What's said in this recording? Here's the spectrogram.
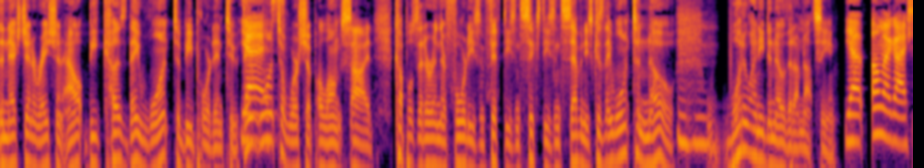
the next generation out because they want to be poured into. Yes. They want to worship alongside couples that are in their 40s and 50s and 60s and 70s because they want to know Mm-hmm. what do I need to know that I'm not seeing? Yep. Oh my gosh.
